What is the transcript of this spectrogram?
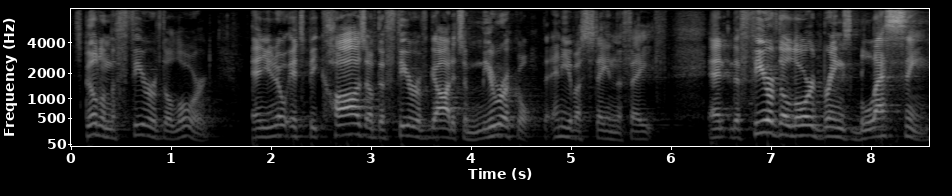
It's built on the fear of the Lord. And you know, it's because of the fear of God, it's a miracle that any of us stay in the faith. And the fear of the Lord brings blessing.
